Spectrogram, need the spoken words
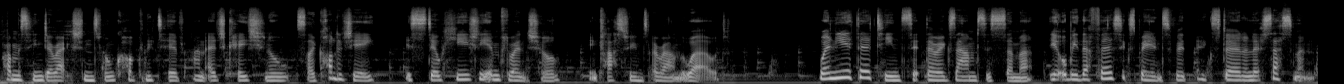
Promising Directions from Cognitive and Educational Psychology, is still hugely influential in classrooms around the world. When Year 13 sit their exams this summer, it will be their first experience of an external assessment,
